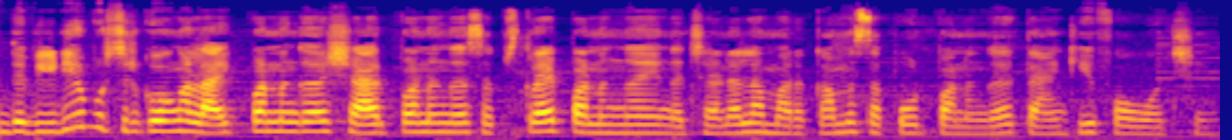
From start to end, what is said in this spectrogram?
இந்த வீடியோ பிடிச்சிருக்கவங்க லைக் பண்ணுங்கள் ஷேர் பண்ணுங்கள் சப்ஸ்கிரைப் பண்ணுங்கள் எங்கள் சேனலை மறக்காமல் சப்போர்ட் பண்ணுங்கள் தேங்க்யூ ஃபார் வாட்சிங்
